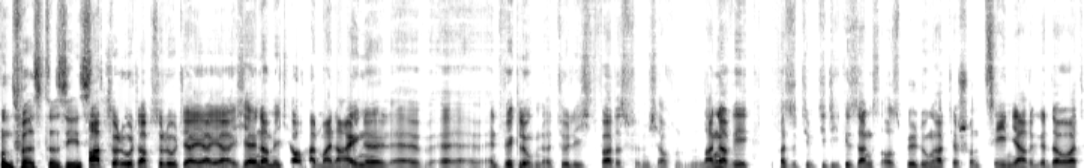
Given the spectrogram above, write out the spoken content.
und was das ist. Absolut, absolut, ja, ja, ja. Ich erinnere mich auch an meine eigene äh, äh, Entwicklung. Natürlich war das für mich auch ein langer Weg. Also die, die, die Gesangsausbildung hat ja schon zehn Jahre gedauert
